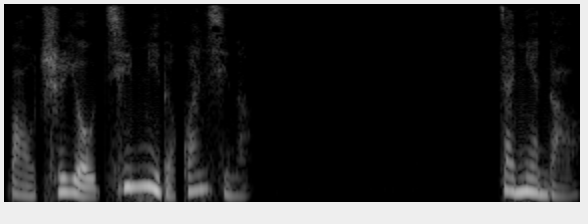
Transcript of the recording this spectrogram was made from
保持有亲密的关系呢？在念叨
